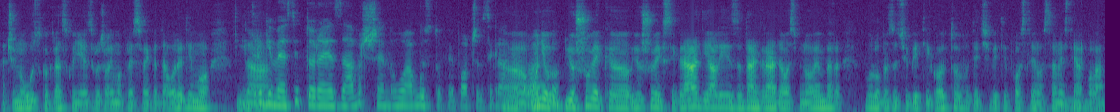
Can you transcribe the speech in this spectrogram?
znači no usko gradsko jezgro želimo pre svega da uredimo. I da, trg investitora je završen u avgustu koji je počeo da se gradi. A, on je još uvek, još uvek se gradi, ali za dan grada 8. novembar vrlo brzo će biti gotov, gde će biti postavljeno 18 jarbola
